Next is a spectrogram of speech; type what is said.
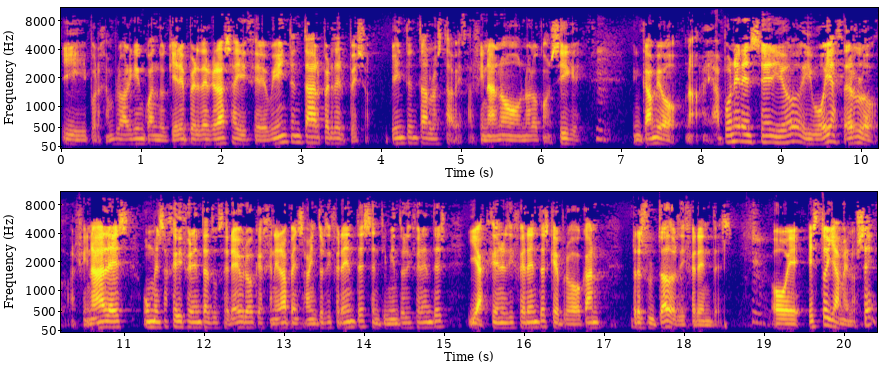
Y, por ejemplo, alguien cuando quiere perder grasa y dice, voy a intentar perder peso, voy a intentarlo esta vez, al final no, no lo consigue. En cambio, no, me voy a poner en serio y voy a hacerlo. Al final es un mensaje diferente a tu cerebro que genera pensamientos diferentes, sentimientos diferentes y acciones diferentes que provocan resultados diferentes. O eh, esto ya me lo sé,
